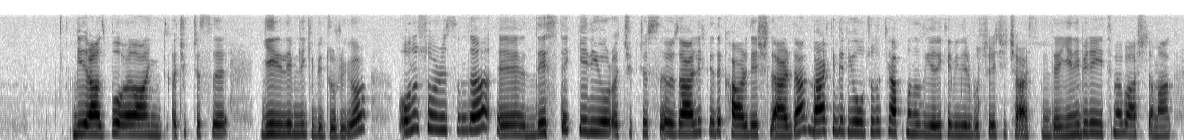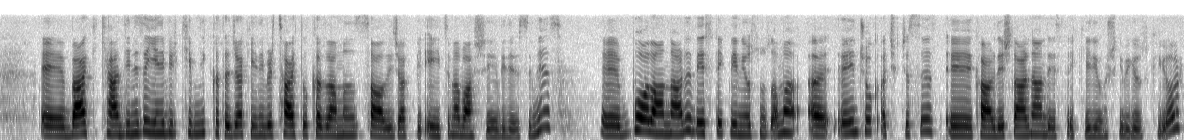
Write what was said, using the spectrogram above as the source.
Biraz bu alan açıkçası gerilimli gibi duruyor. Onun sonrasında e, destek geliyor açıkçası özellikle de kardeşlerden. Belki bir yolculuk yapmanız gerekebilir bu süreç içerisinde. Yeni bir eğitime başlamak, e, belki kendinize yeni bir kimlik katacak, yeni bir title kazanmanızı sağlayacak bir eğitime başlayabilirsiniz. E, bu alanlarda destekleniyorsunuz ama e, en çok açıkçası e, kardeşlerden destek geliyormuş gibi gözüküyor.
